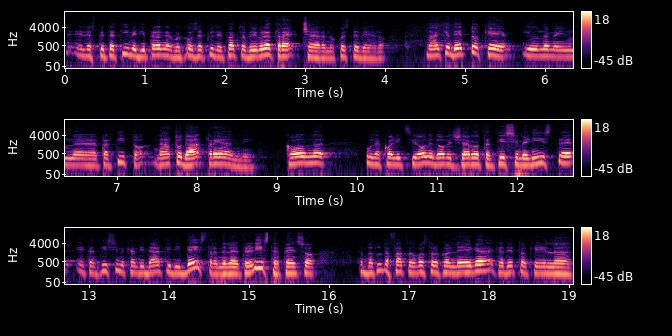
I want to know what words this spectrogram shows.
e le aspettative di prendere qualcosa più del 4,3 c'erano, questo è vero. Ma anche detto che in un, in un eh, partito nato da tre anni, con una coalizione dove c'erano tantissime liste e tantissimi candidati di destra nelle altre liste, penso la battuta fatta dal vostro collega che ha detto che il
